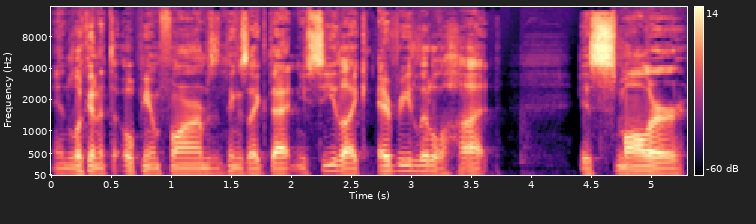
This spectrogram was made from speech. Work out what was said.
and looking at the opium farms and things like that, and you see like every little hut is smaller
